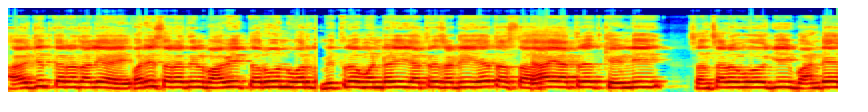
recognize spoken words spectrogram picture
आयोजित करण्यात आली आहे. परिसरातील भाविक तरुण वर्ग मित्र मंडळी यात्रेसाठी येत असतात. या यात्रेत खेळणी संसारोपयोगी भांडे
